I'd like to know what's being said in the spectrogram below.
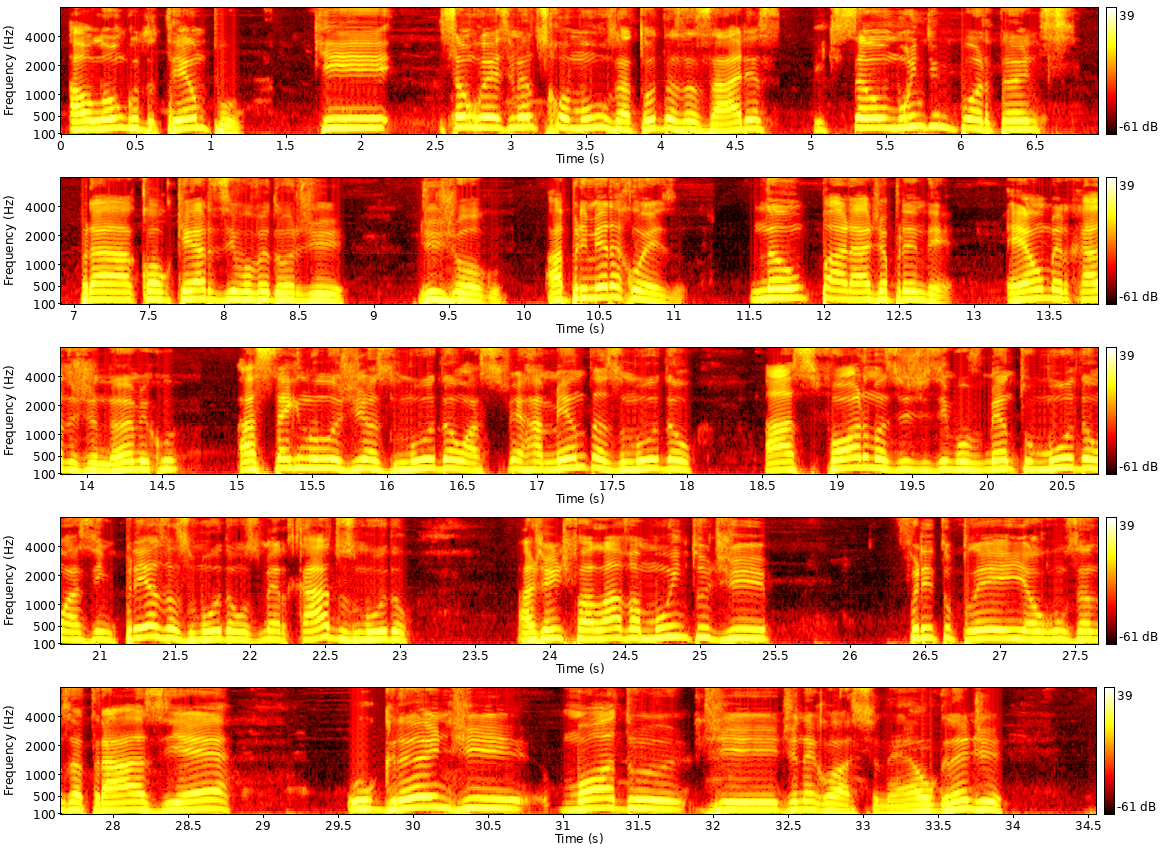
ao longo do tempo, que são conhecimentos comuns a todas as áreas e que são muito importantes para qualquer desenvolvedor de, de jogo. A primeira coisa, não parar de aprender. É um mercado dinâmico, as tecnologias mudam, as ferramentas mudam, as formas de desenvolvimento mudam, as empresas mudam, os mercados mudam. A gente falava muito de free to play alguns anos atrás e é o grande modo de, de negócio, né? É o grande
